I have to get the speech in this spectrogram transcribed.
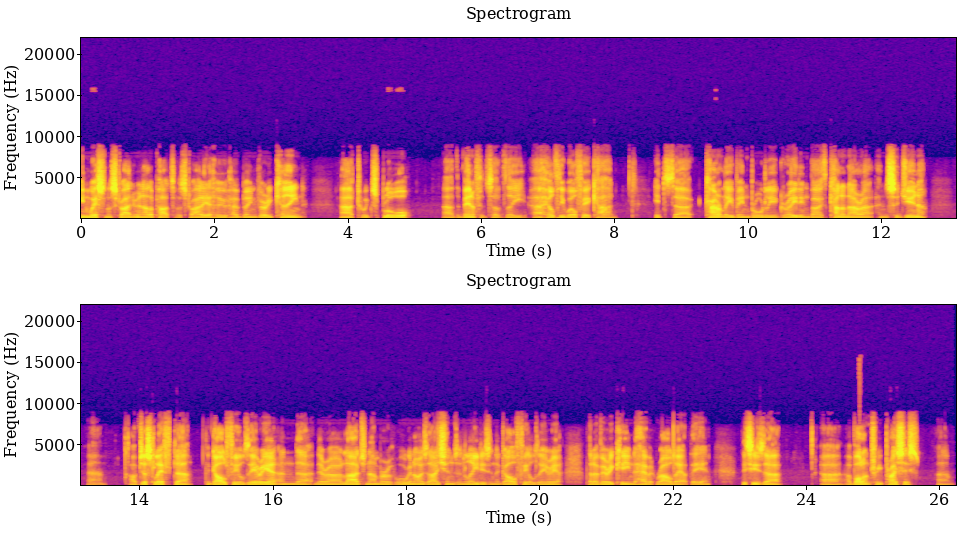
in Western Australia and other parts of Australia who have been very keen uh, to explore uh, the benefits of the uh, healthy welfare card. It's currently been broadly agreed in both Kununurra and Ceduna. Um, I've just left uh, the Goldfields area, and uh, there are a large number of organisations and leaders in the Goldfields area that are very keen to have it rolled out there. This is a, a, a voluntary process, um,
